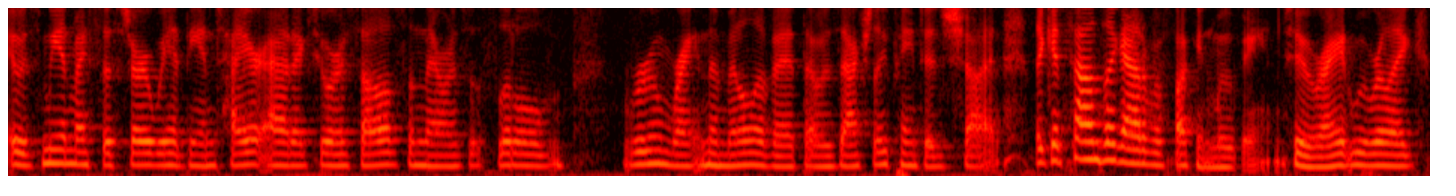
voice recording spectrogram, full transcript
it was me and my sister. We had the entire attic to ourselves, and there was this little room right in the middle of it that was actually painted shut. Like it sounds like out of a fucking movie too, right? We were like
